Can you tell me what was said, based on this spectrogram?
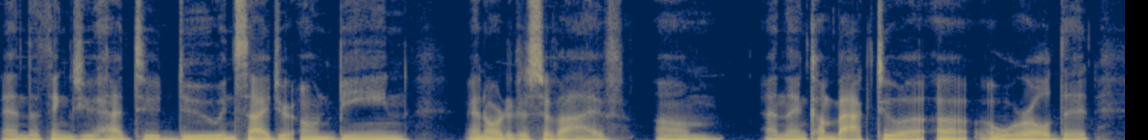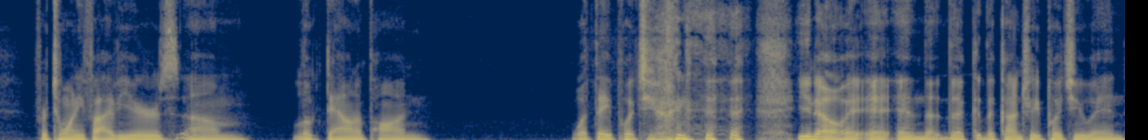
and the things you had to do inside your own being in order to survive um, and then come back to a, a, a world that for 25 years um, looked down upon what they put you in, you know, and the, the the country put you in.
